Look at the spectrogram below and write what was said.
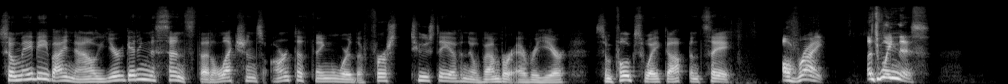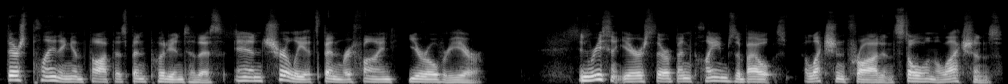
So maybe by now you're getting the sense that elections aren't a thing where the first Tuesday of November every year, some folks wake up and say, all right, let's win this. There's planning and thought that's been put into this, and surely it's been refined year over year. In recent years, there have been claims about election fraud and stolen elections.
